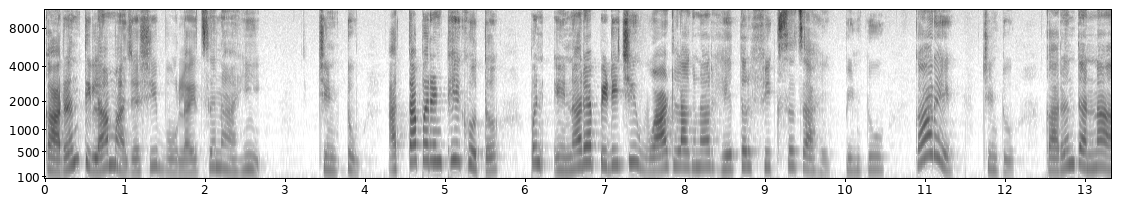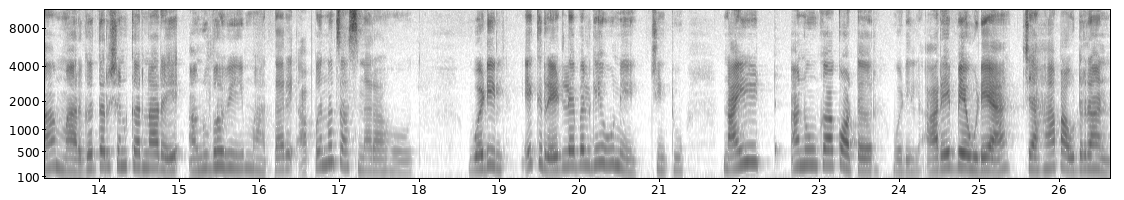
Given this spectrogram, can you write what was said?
कारण तिला माझ्याशी बोलायचं नाही. चिंटू आत्तापर्यंत ठीक होतं पण येणाऱ्या पिढीची वाट लागणार हे तर फिक्सच आहे. पिंटू का रे? चिंटू कारण त्यांना मार्गदर्शन करणारे अनुभवी म्हातारे आपणच असणार आहोत. वडील एक रेड लेबल घेऊन ये चिंटू. नाईट आणू का क्वार्टर वडील अरे बेवड्या चहा पावडर आण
